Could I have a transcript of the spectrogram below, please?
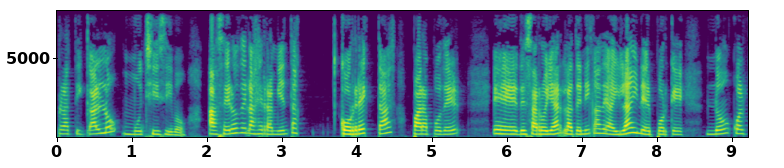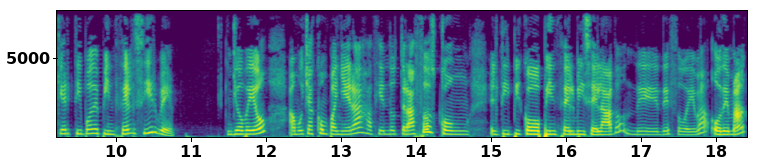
practicarlo muchísimo. Haceros de las herramientas correctas para poder eh, desarrollar la técnica de eyeliner, porque no cualquier tipo de pincel sirve. Yo veo a muchas compañeras haciendo trazos con el típico pincel biselado de, de Zoeva o de MAC,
